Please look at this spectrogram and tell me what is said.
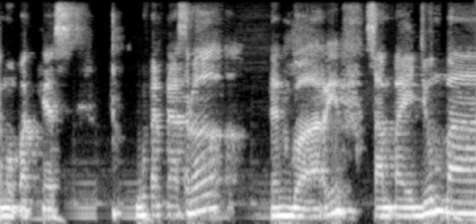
Temu Podcast. Bukan Nasrul, Dan gua Arif. sampai jumpa.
